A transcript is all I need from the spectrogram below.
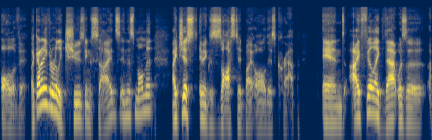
all of it. Like, I don't even really choosing sides in this moment. I just am exhausted by all this crap. And I feel like that was a, a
